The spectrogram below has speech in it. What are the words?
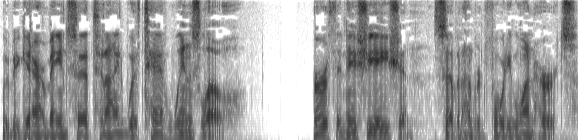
We begin our main set tonight with Ted Winslow. Earth Initiation, 741 Hertz.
